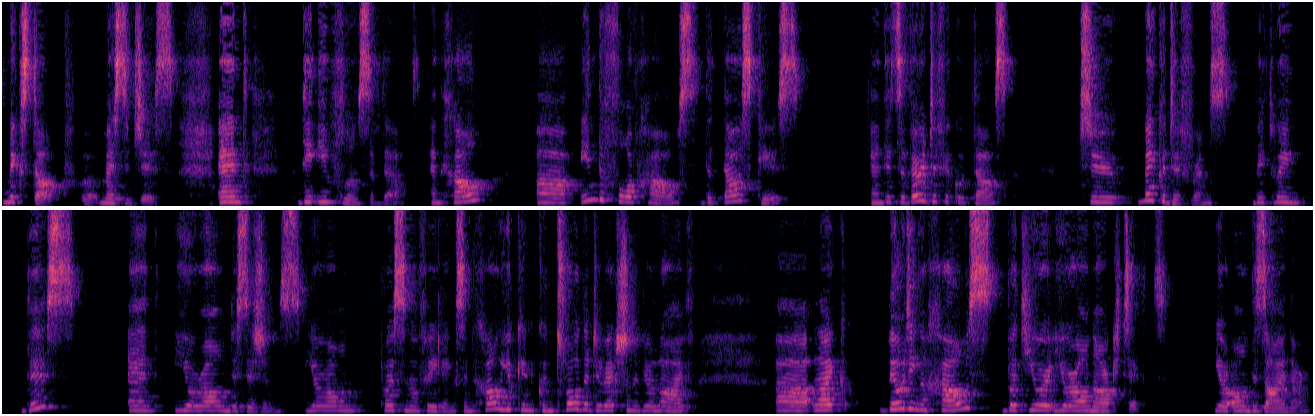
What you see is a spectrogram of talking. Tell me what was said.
mixed up uh, messages, and the influence of that. And how uh, in the fourth house, the task is, and it's a very difficult task, to make a difference between this and your own decisions, your own personal feelings, and how you can control the direction of your life, uh, like building a house, but you're your own architect, your own designer,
